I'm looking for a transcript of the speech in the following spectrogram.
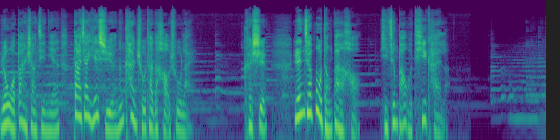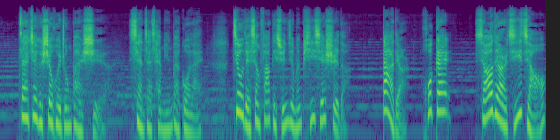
容我办上几年，大家也许能看出他的好处来。可是，人家不等办好，已经把我踢开了。在这个社会中办事，现在才明白过来，就得像发给巡警们皮鞋似的，大点儿活该，小点儿挤脚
